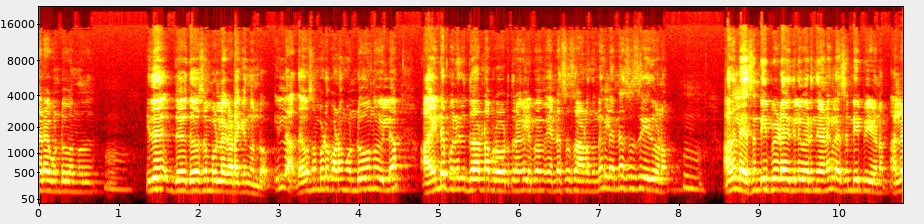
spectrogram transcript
ആരാ കൊണ്ടുവന്നത്? ഇത് ദിവസം ദേവസ്വം ബോർഡിലേക്ക് അടയ്ക്കുന്നുണ്ടോ ഇല്ല ദേവസ്വം ബോർഡ് പണം കൊണ്ടുപോകുന്നുമില്ല. അതിന്റെ പുനരുദ്ധാരണ പ്രവർത്തനങ്ങൾ ഇപ്പം എൻ എസ് എസ് ആണെന്നുണ്ടെങ്കിൽ എൻ എസ് എസ് ചെയ്ത് വേണം അതല്ല എസ് എൻ ഡി പിയുടെ ഇതിൽ വരുന്നതാണെങ്കിൽ എസ് എൻ ഡി പി ചെയ്യണം. അല്ല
